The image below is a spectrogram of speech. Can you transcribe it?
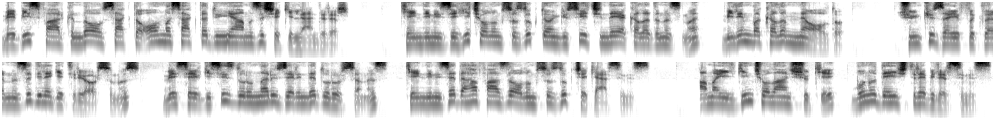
ve biz farkında olsak da olmasak da dünyamızı şekillendirir. Kendinizi hiç olumsuzluk döngüsü içinde yakaladınız mı? Bilin bakalım ne oldu. Çünkü zayıflıklarınızı dile getiriyorsunuz ve sevgisiz durumlar üzerinde durursanız kendinize daha fazla olumsuzluk çekersiniz. Ama ilginç olan şu ki bunu değiştirebilirsiniz.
